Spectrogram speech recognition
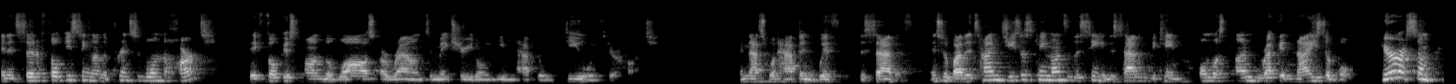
and instead of focusing on the principle and the heart, they focused on the laws around to make sure you don't even have to deal with your heart. And that's what happened with the Sabbath. And so by the time Jesus came onto the scene, the Sabbath became almost unrecognizable. Here are some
